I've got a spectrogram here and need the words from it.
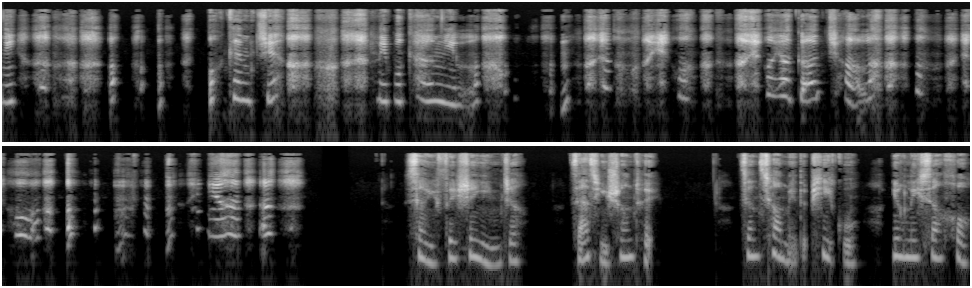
你。感觉离不开你了，我我要高潮了。向雨飞呻吟着，夹紧双腿，将俏美的屁股用力向后，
